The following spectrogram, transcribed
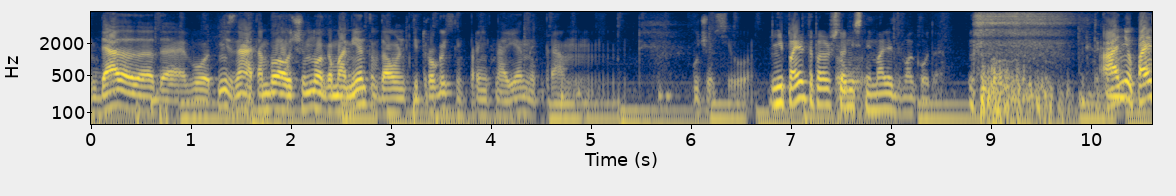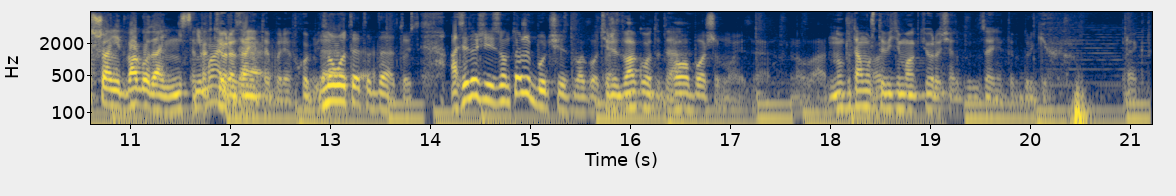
Да, да, да, да. Вот. Не знаю, там было очень много моментов довольно-таки трогательных, проникновенных, прям куча всего. Непонятно, потому что они снимали два года. А, ну, понятно, что они два года они не снимали. актеры да. заняты были в хобби. ну вот это да, то есть. А следующий сезон тоже будет через два года? Через два года, да. О боже мой, да. Ну ладно. Ну, потому что, видимо, актеры сейчас будут заняты в других проектах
